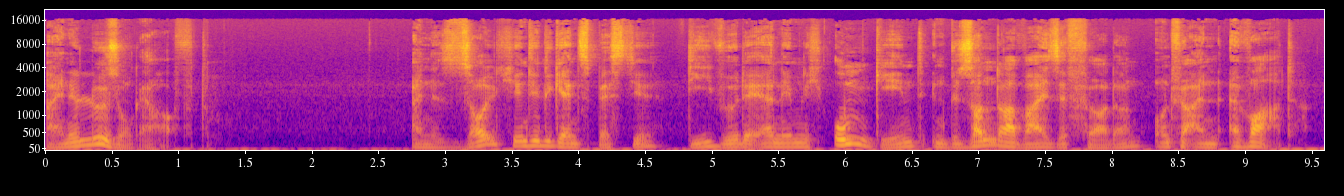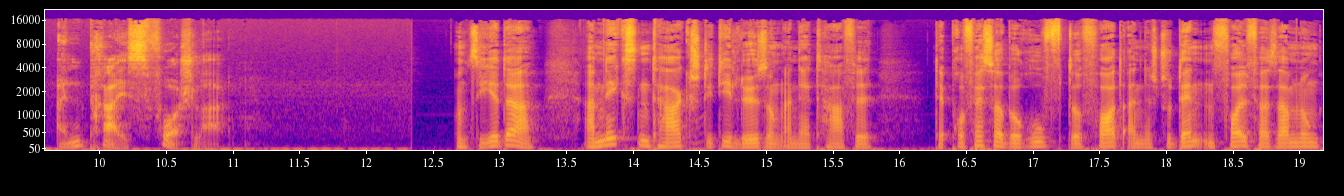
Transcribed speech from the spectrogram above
eine Lösung erhofft. Eine solche Intelligenzbestie, die würde er nämlich umgehend in besonderer Weise fördern und für einen Award, einen Preis vorschlagen. Und siehe da, am nächsten Tag steht die Lösung an der Tafel. Der Professor beruft sofort eine Studentenvollversammlung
